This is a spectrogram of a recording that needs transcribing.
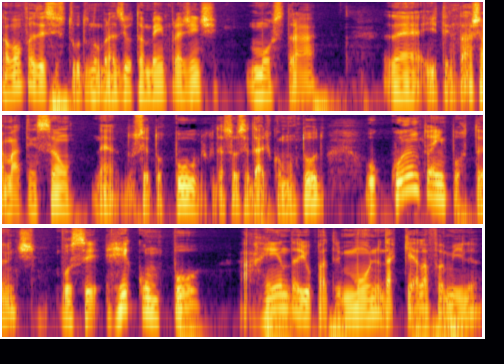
Nós vamos fazer esse estudo no Brasil também para a gente mostrar né, e tentar chamar a atenção né, do setor público, da sociedade como um todo, o quanto é importante você recompor a renda e o patrimônio daquela família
